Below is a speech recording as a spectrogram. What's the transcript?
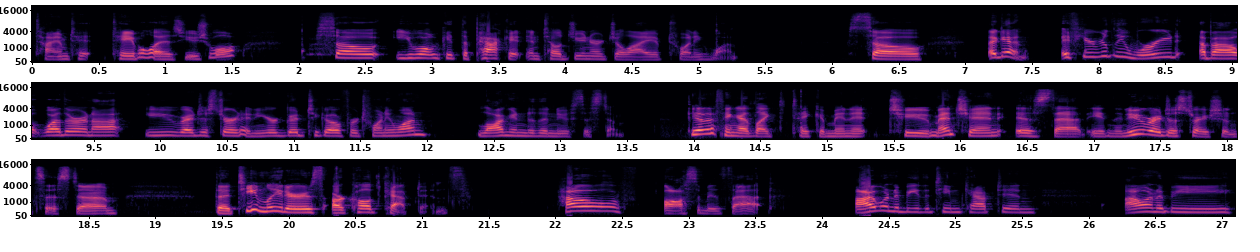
timetable as usual. So you won't get the packet until June or July of 21. So again, if you're really worried about whether or not you registered and you're good to go for 21, log into the new system. The other thing I'd like to take a minute to mention is that in the new registration system, the team leaders are called captains. How awesome is that? I want to be the team captain. I want to be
